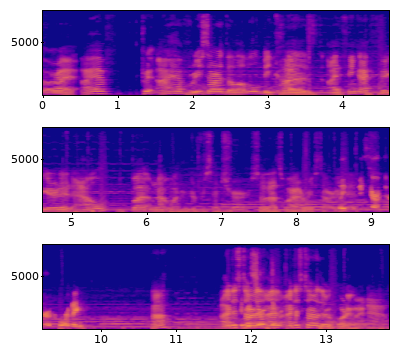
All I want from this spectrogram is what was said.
Alright, I have I have restarted the level because I think I figured it out, but I'm not 100% sure. So that's why I restarted Wait, it. did we start the recording? Huh? I just Did started. start I, I just started the recording right now.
